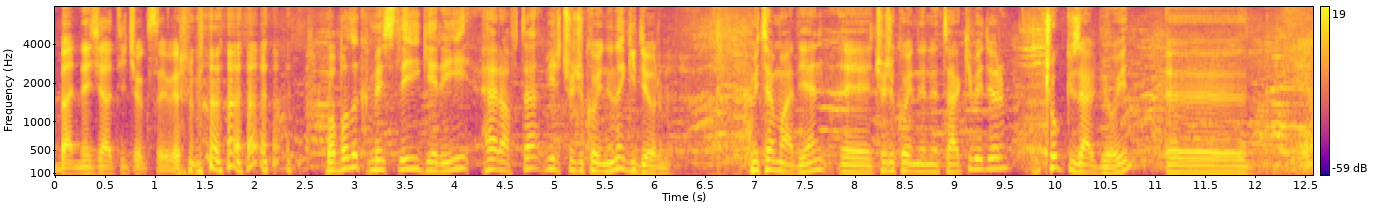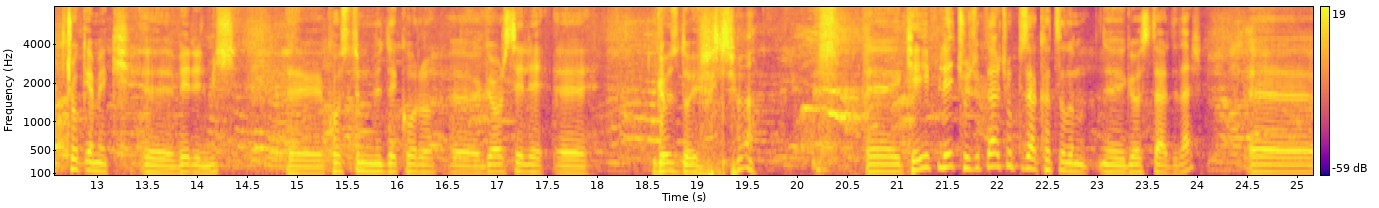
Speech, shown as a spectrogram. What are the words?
Ben Necati'yi çok seviyorum. Babalık mesleği gereği her hafta bir çocuk oyununa gidiyorum. Mütemadiyen e, çocuk oyunlarını takip ediyorum. Çok güzel bir oyun. E, çok emek e, verilmiş. E, kostümü, dekoru, e, görseli e, göz doyurucu. E, keyifli. Çocuklar çok güzel katılım e, gösterdiler. E,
